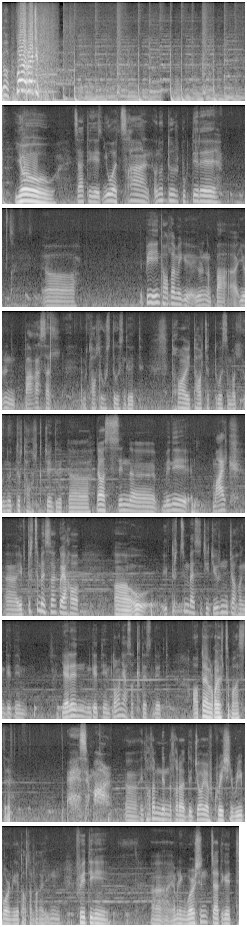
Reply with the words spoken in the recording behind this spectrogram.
Йоо, гоо байж. Йоо. За тэгээд юу яцхан өнөөдөр бүгдээрээ аа би энэ тоглоомыг ер нь ер нь багасаа л амар тоглохыг хүсдэг байсан. Тэгээд тухайн үед тоглож чаддаг байсан бол өнөөдөр тоглох гэж байна. Тэгээд тэгээ бас энэ миний майк эвдэрсэн байсан. Уу яг хаа эвдэрсэн байсан ч гэж ер нь жоохон ингээд юм ярэн ингээд юм дууны асуудалтайсэн. Тэгээд одоо амар гоё болсон байгаа сте. ASMR. Аа энэ тоглоомын нэр нь болохоор The Joy of Creation Reborn гэдэг тоглоом байгаа. Энэ Freddy-гийн ямар нэгэн version. За тэгээд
